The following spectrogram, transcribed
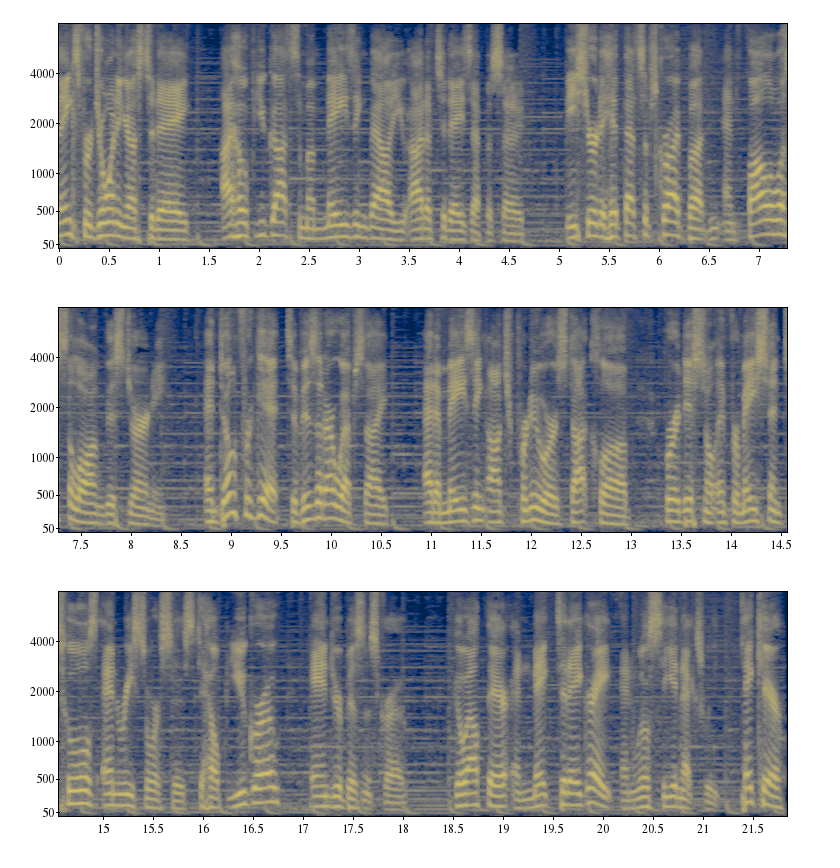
Thanks for joining us today. I hope you got some amazing value out of today's episode. Be sure to hit that subscribe button and follow us along this journey. And don't forget to visit our website at amazingentrepreneurs.club for additional information, tools, and resources to help you grow and your business grow. Go out there and make today great, and we'll see you next week. Take care.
